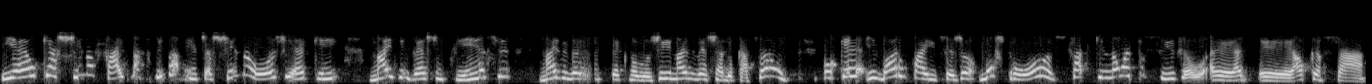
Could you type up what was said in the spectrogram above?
E é o que a China faz massivamente. A China hoje é quem mais investe em ciência mais investir em tecnologia mais investir em educação, porque, embora o país seja monstruoso, sabe que não é possível é, é, alcançar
